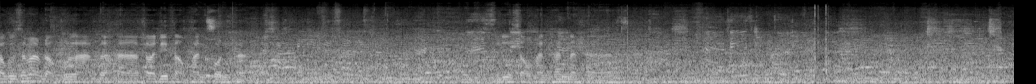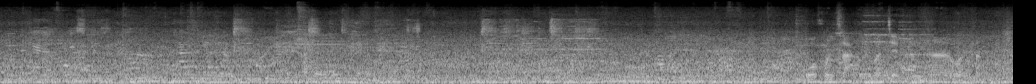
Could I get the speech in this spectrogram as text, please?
ขอบคุณสำหรับดอกกุหลาบนะคะสวัสดี 2,000 คนค่ะ สวัสดี 2,000 ท่านนะคะโอ้คนสั่งเลยว่า7,500วันค่ะแต่ง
